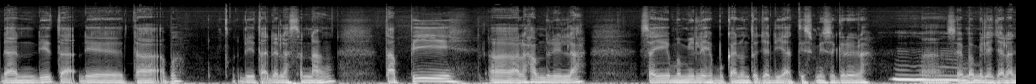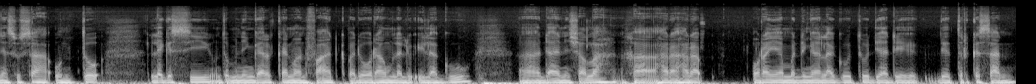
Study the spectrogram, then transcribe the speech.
Dan dia tak Dia tak apa Dia tak adalah senang Tapi uh, Alhamdulillah saya memilih bukan untuk jadi artis mi segera lah. Hmm. Uh, saya memilih jalan yang susah untuk legacy, untuk meninggalkan manfaat kepada orang melalui lagu uh, dan insyaallah ha, harap-harap orang yang mendengar lagu tu dia ada dia terkesan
